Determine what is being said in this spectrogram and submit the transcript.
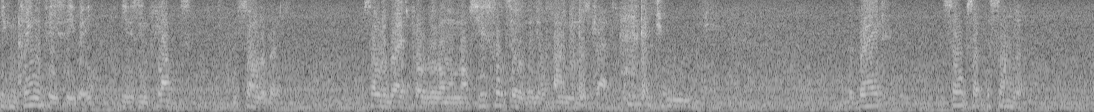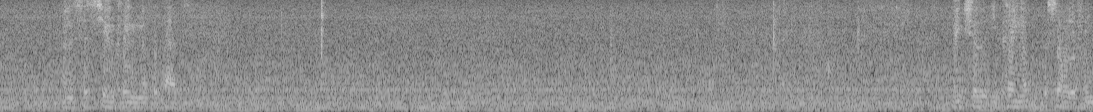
You can clean the PCB using flux and. Solder braid is probably one of the most useful tools that you'll find in this trade. The braid soaks up the solder and assists you in cleaning up the pads. Make sure that you clean up the solder from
